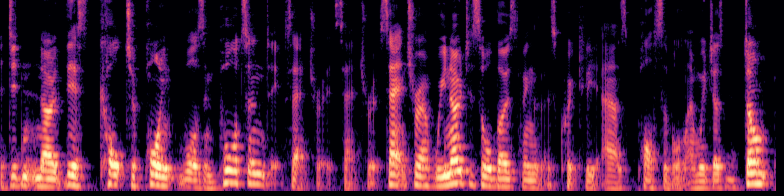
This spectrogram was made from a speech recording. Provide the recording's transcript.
I didn't know this culture point was important, etc, etc, etc. We notice all those things as quickly as possible and we just dump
